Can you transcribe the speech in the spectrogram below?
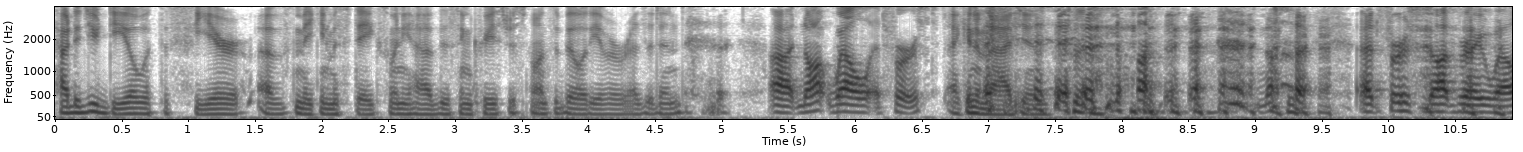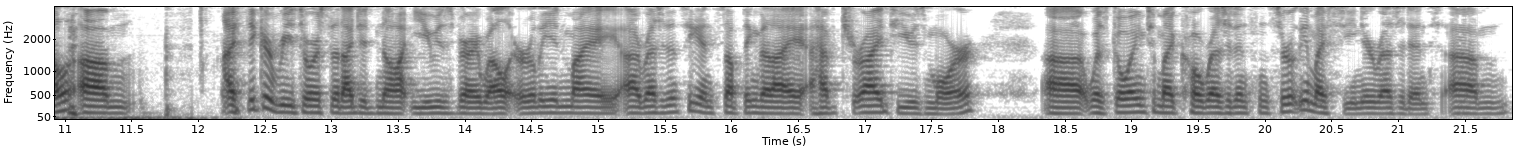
how did you deal with the fear of making mistakes when you have this increased responsibility of a resident? Uh, not well at first. I can imagine. not, not, at first, not very well. Um, I think a resource that I did not use very well early in my uh, residency and something that I have tried to use more uh, was going to my co-residents and certainly my senior resident. Um,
